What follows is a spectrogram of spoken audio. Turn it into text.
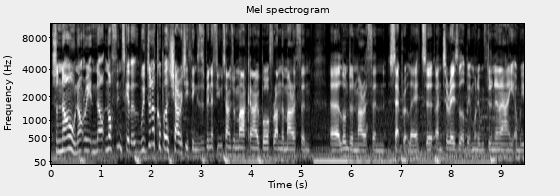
So no, not really, not nothing together. We've done a couple of charity things. There's been a few times when Mark and I have both ran the marathon, uh, London Marathon, separately, to, and to raise a little bit of money. We've done a night and we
